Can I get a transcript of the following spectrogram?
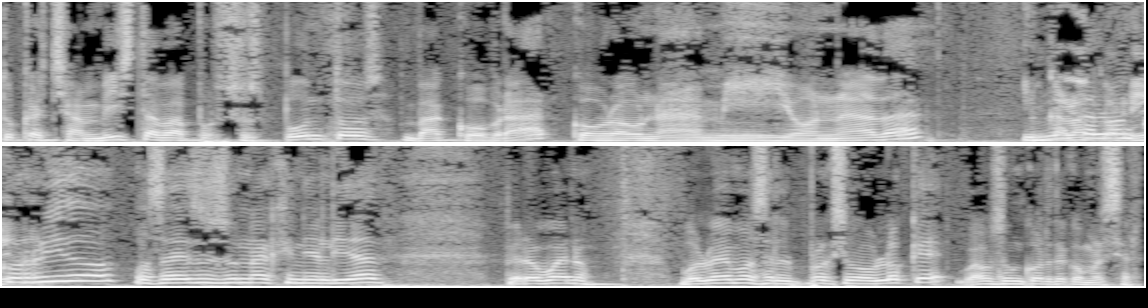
Tuca Chambista va por sus puntos, va a cobrar, cobra una millonada y nunca, lo han corrido. O sea, eso es una genialidad. Pero bueno, volvemos al próximo bloque. Vamos a un corte comercial.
